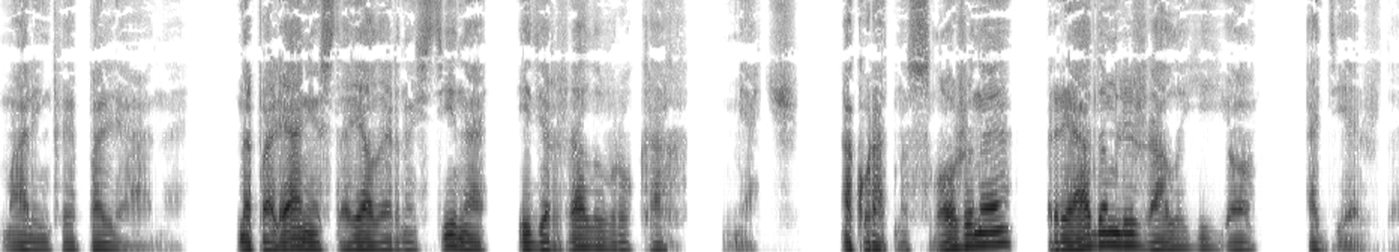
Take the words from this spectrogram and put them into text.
маленькая поляна. На поляне стояла Эрнестина и держала в руках мяч. Аккуратно сложенная, рядом лежала ее одежда.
